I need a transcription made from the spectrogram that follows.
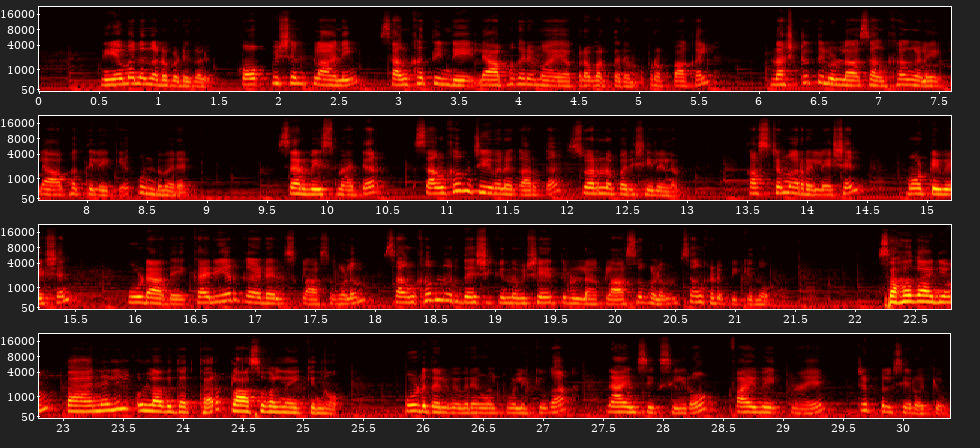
നിയമന നടപടികൾ കോപ്പിഷൻ പ്ലാനിംഗ് സംഘത്തിന്റെ ലാഭകരമായ പ്രവർത്തനം ഉറപ്പാക്കൽ നഷ്ടത്തിലുള്ള സംഘങ്ങളെ ലാഭത്തിലേക്ക് കൊണ്ടുവരൽ. സർവീസ് മാറ്റർ സംഘം ജീവനക്കാർക്ക് സ്വർണ പരിശീലനം. കസ്റ്റമർ റിലേഷൻ മോട്ടിവേഷൻ കൂടാതെ കരിയർ ഗൈഡൻസ് ക്ലാസുകളും സംഘം നിർദ്ദേശിക്കുന്ന വിഷയത്തിലുള്ള ക്ലാസുകളും സംഘടിപ്പിക്കുന്നു. സഹകാര്യം പാനലിൽ ഉള്ള വിദഗ്ധർ ക്ലാസുകൾ നയിക്കുന്നു. കൂടുതൽ വിവരങ്ങൾക്ക് വിളിക്കുക nine six zero five eight nine triple zero two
